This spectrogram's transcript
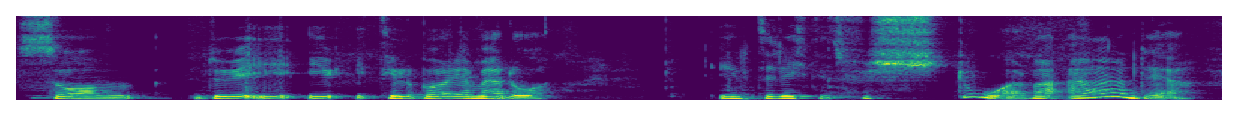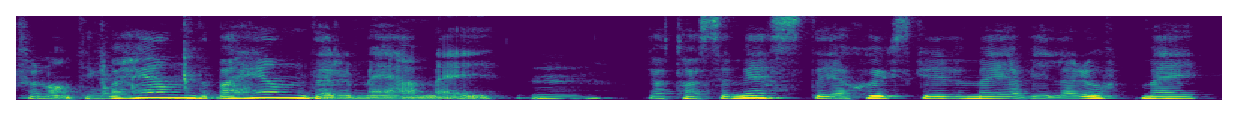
som du i, i, till att börja med då inte riktigt förstår. Vad är det för någonting? Vad händer, vad händer med mig? Mm. Jag tar semester, jag sjukskriver mig, jag vilar upp mig.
